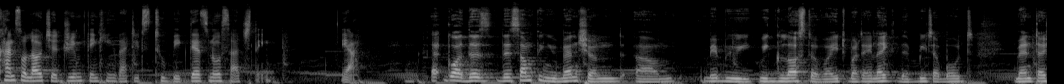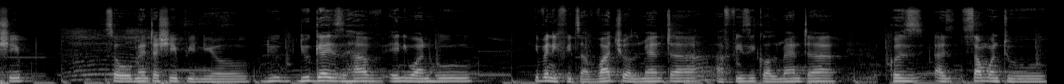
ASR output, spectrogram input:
cancel out your dream thinking that it's too big. There's no such thing. Yeah. Uh, God, there's there's something you mentioned. Um, maybe we, we glossed over it, but I like the bit about mentorship. So mentorship in your do you, do you guys have anyone who, even if it's a virtual mentor, a physical mentor, because as someone to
